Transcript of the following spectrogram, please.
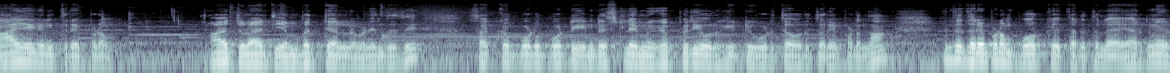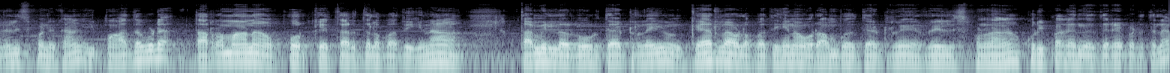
நாயகன் திரைப்படம். ஆயிரத்தி தொள்ளாயிரத்தி எண்பத்தி ஏழில் விழுந்தது சக்க போட்டு போட்டு இண்டஸ்ட்ரியிலே மிகப்பெரிய ஒரு ஹிட் கொடுத்த ஒரு திரைப்படம் தான். இந்த திரைப்படம் போர்க்கை தரத்தில் ஏற்கனவே ரிலீஸ் பண்ணியிருக்காங்க இப்போ அதை விட தரமான போர்க்கை தரத்தில் பார்த்திங்கன்னா தமிழில் நூறு தேட்டர்லையும் கேரளாவில் பார்த்திங்கன்னா ஒரு ஐம்பது தேட்டரையும் ரிலீஸ் பண்ணாங்க. குறிப்பாக இந்த திரைப்படத்தில்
